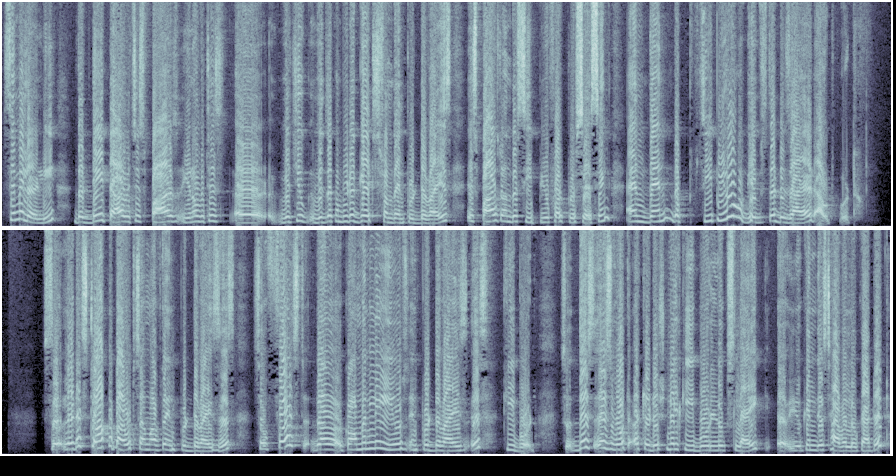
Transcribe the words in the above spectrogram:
Similarly, the data which is passed, you know, which is, uh, which you, which the computer gets from the input device is passed on the CPU for processing and then the CPU gives the desired output. So let us talk about some of the input devices. So first the commonly used input device is keyboard. So this is what a traditional keyboard looks like. Uh, you can just have a look at it.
